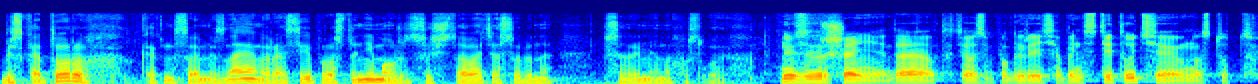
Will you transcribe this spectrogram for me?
без которых, как мы с вами знаем, Россия просто не может существовать, особенно в современных условиях. Ну и завершение, да, вот хотелось бы поговорить об институте. У нас тут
